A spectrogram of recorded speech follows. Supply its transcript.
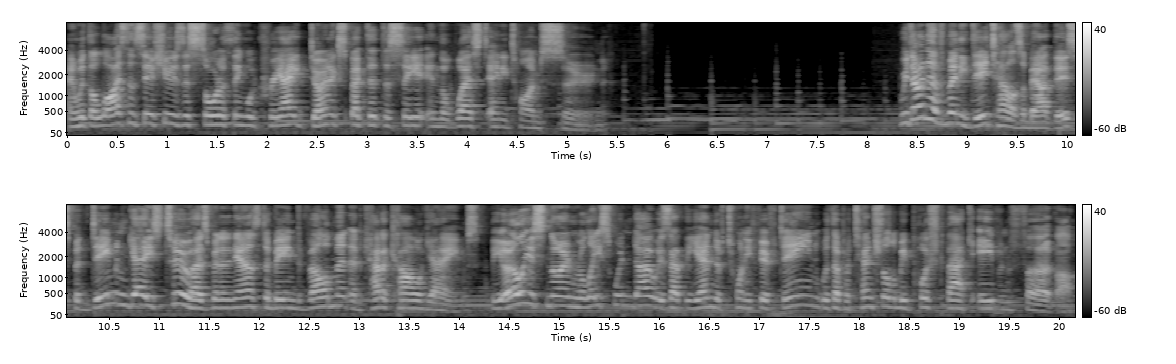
and with the license issues this sort of thing would create, don't expect it to see it in the West anytime soon. We don't have many details about this, but Demon Gaze 2 has been announced to be in development at Kadokawa Games. The earliest known release window is at the end of 2015, with the potential to be pushed back even further.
